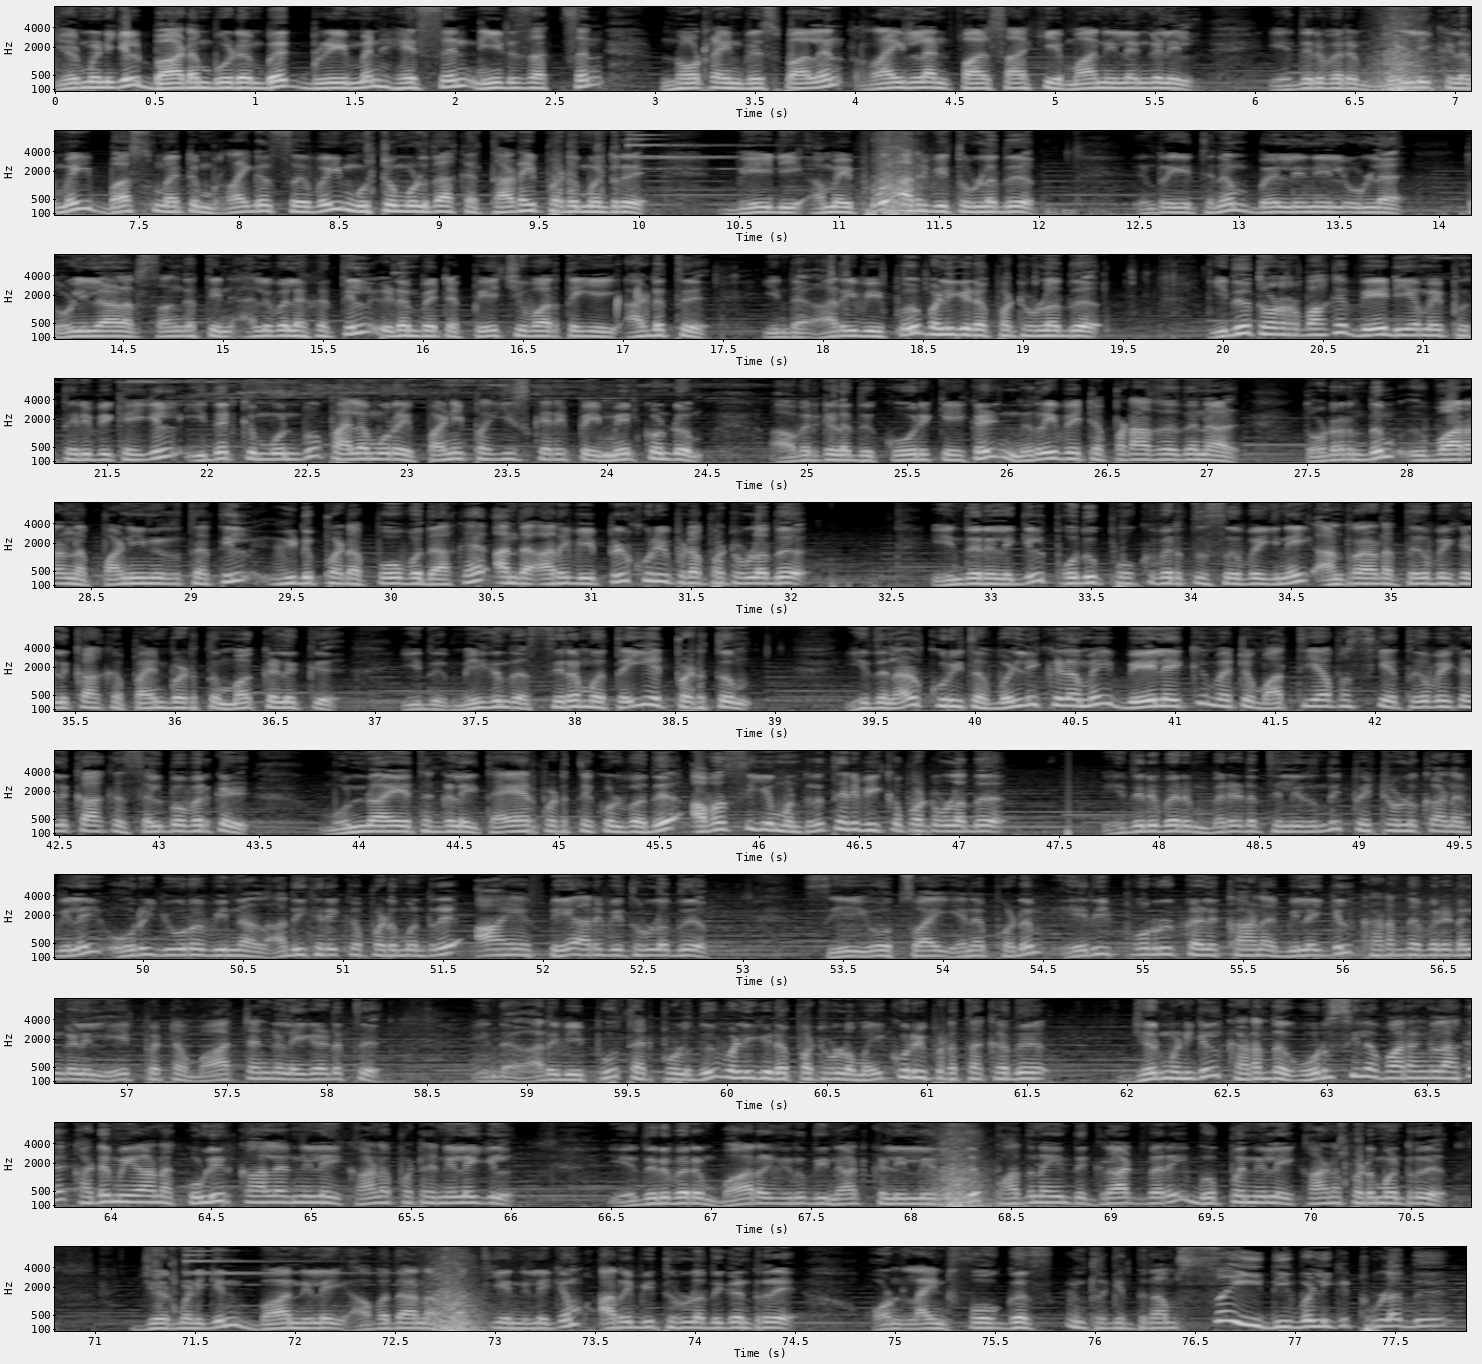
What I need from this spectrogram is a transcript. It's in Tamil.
ஜெர்மனியில் Baden Württemberg Bremen Hessen Niedersachsen Nordrhein Westfalen Rheinland Pfalz ஆகிய மாநிலங்களில் எதிர்வரும் வெள்ளிக்கிழமை பஸ் மற்றும் ரயில் சேவை முற்றுமுழுதாக தடைப்படும் என்று வேடி அமைப்பு அறிவித்துள்ளது. இன்றைய தினம் பெர்லினில் உள்ள தொழிலாளர் சங்கத்தின் அலுவலகத்தில் இடம்பெற்ற பேச்சுவார்த்தையை அடுத்து இந்த அறிவிப்பு வெளியிடப்பட்டுள்ளது. இது தொடர்பாக வேடி அமைப்பு தெரிவிக்கையில் இதற்கு முன்பு பலமுறை பணி பகிஷ்கரிப்பை மேற்கொண்டும் அவர்களது கோரிக்கைகள் நிறைவேற்றப்படாததனால் தொடர்ந்தும் இவ்வாறான பணி நிறுத்தத்தில் ஈடுபட போவதாக அந்த அறிவிப்பில் குறிப்பிடப்பட்டுள்ளது. இந்த நிலையில் பொது போக்குவரத்து சேவையினை அன்றாட தேவைகளுக்காக பயன்படுத்தும் மக்களுக்கு இது மிகுந்த சிரமத்தை ஏற்படுத்தும். இதனால் குறித்த வெள்ளிக்கிழமை வேலைக்கு மற்றும் அத்தியாவசிய தேவைகளுக்காக செல்பவர்கள் முன்னாயத்தங்களை தயார்படுத்திக் கொள்வது அவசியம் என்று தெரிவிக்கப்பட்டுள்ளது. எதிர்வரும் வருடத்திலிருந்து பெட்ரோலுக்கான விலை ஒரு யூரோவினால் அதிகரிக்கப்படும் என்று ஐஎஃப்டி அறிவித்துள்ளது. சியோட்சாய் எனப்படும் எரிபொருட்களுக்கான விலையில் கடந்த வருடங்களில் ஏற்பட்ட மாற்றங்களை அடுத்து இந்த அறிவிப்பு தற்பொழுது வெளியிடப்பட்டுள்ளமை குறிப்பிடத்தக்கது. ஜெர்மனியில் கடந்த ஒரு சில வாரங்களாக கடுமையான குளிர்கால நிலை காணப்பட்ட நிலையில் எதிர்வரும் வார இறுதி நாட்களில் இருந்து பதினைந்து கிராட் வரை வெப்பநிலை காணப்படும் என்று ஜெர்மனியின் வானிலை அவதான மத்திய நிலையம் அறிவித்துள்ளது என்று ஆன்லைன் போகஸ் இன்றைய தினம் செய்தி வெளியிட்டுள்ளது.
